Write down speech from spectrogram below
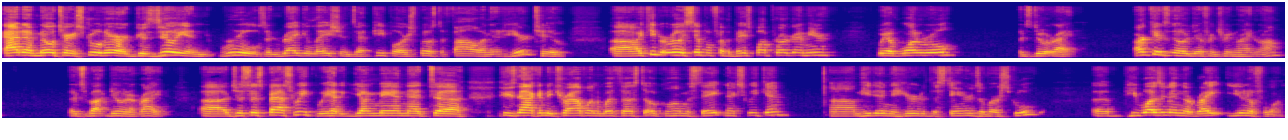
at a military school, there are gazillion rules and regulations that people are supposed to follow and adhere to. Uh, I keep it really simple for the baseball program here. We have one rule let's do it right. Our kids know the difference between right and wrong. It's about doing it right. Uh, just this past week, we had a young man that uh, he's not going to be traveling with us to Oklahoma State next weekend. Um, he didn't adhere to the standards of our school. Uh, he wasn't in the right uniform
